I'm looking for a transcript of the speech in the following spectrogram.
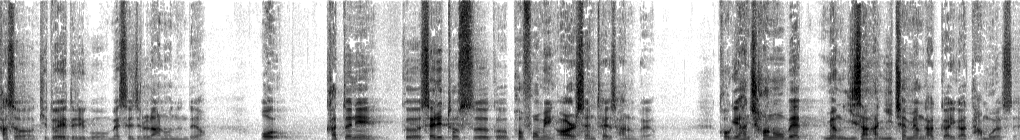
가서 기도해드리고 메시지를 나누었는데요. 어, 갔더니 그 세리토스 그 performing art center에서 하는 거예요. 거기에 한 1,500명 이상, 한 2,000명 가까이가 다 모였어요.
